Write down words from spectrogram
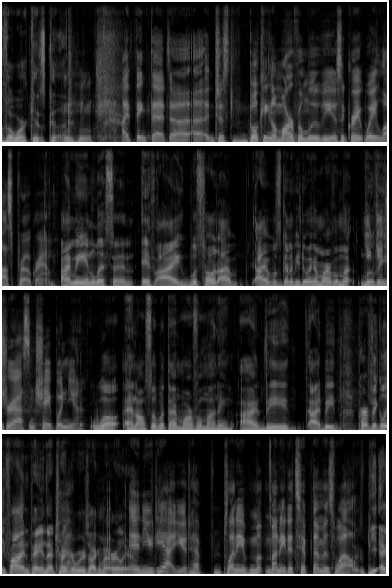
the work is good. I think that uh, uh, just booking a Marvel movie is a great weight loss program. I mean, listen, if I was told I I was going to be doing a Marvel mo- You'd get your ass in shape, wouldn't you? well, and also with that Marvel money, I'd be I'd be perfectly fine paying that trainer we were talking about earlier. And you'd, yeah, you'd have plenty of m- money to tip them as well. Yeah,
